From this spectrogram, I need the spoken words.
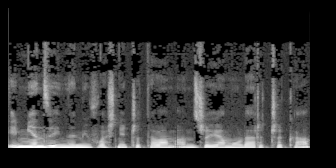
i między innymi właśnie czytałam Andrzeja Mularczyka.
